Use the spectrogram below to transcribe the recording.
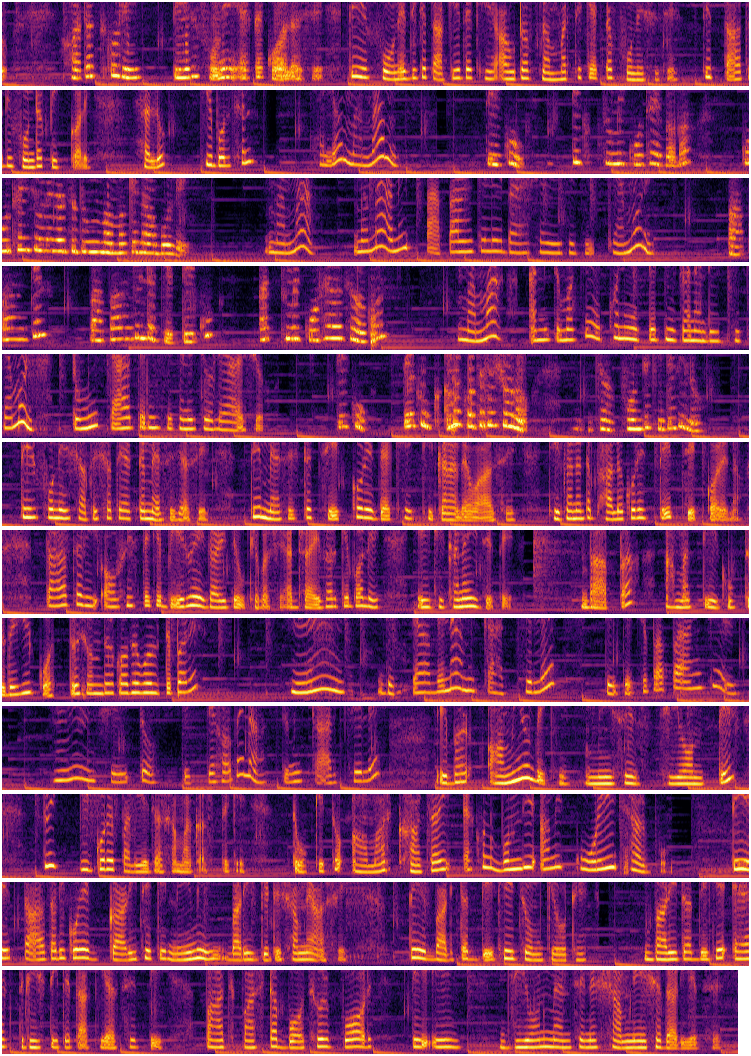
হঠাৎ করেই তের ফোনে একটা কল আসে। তে ফোনের দিকে তাকিয়ে দেখে আউট অফ নাম্বার থেকে একটা ফোন এসেছে। তে তাড়াতাড়ি ফোনটা পিক করে। হ্যালো কে বলছেন? হ্যালো মামাম। টেকু টেকু তুমি কোথায় বাবা? কোথায় চলে গেছো তুমি মামাকে না বলে? মামা মামা, আমি পাপা আঙ্কেলের বাসায় এসেছি। কেমন? Papa uncle? পাপা আঙ্কেলটা কে? দেখো। আর তুমি কোথায় আছো এখন? মামা, আমি তোমাকে এক্ষুনি একটা ঠিকানা দিচ্ছি, কেমন? তুমি তাড়াতাড়ি সেখানে চলে আসো। দেখো দেখো, আমার কথাটা শোনো। ফোনটা কেটে দিল। ফোনের সাথে সাথে একটা মেসেজ আসে। তে মেসেজটা চেক করে দেখে ঠিকানা দেওয়া আছে। ঠিকানাটা ভালো করে তে চেক করে না। তাড়াতাড়ি অফিস থেকে বের হয়ে গাড়িতে উঠে বসে আর ড্রাইভারকে বলে এই ঠিকানায় যেতে। বাবা আমার তো দেখি কত সুন্দর কথা বলতে পারে। হুম দেখতে হবে না আমি কার ছেলে দেখেছ পাপা আঙ্কেল হুম সেই তো দেখতে হবে না তুমি কার ছেলে? এবার আমিও দেখি মিসেস জিয়ন্তে কি করে পালিয়ে যাস আমার কাছ থেকে? তোকে তো আমার খাঁচায় এখন বন্দি আমি করেই ছাড়বো। তে তাড়াতাড়ি করে গাড়ি থেকে নেমেই বাড়ির গেটের সামনে আসে। তে বাড়িটা দেখেই চমকে ওঠে। বাড়িটা দেখে এক দৃষ্টিতে তাকিয়ে আছে তে। পাঁচ পাঁচটা বছর পর তে এই জিওন ম্যানশনের সামনে এসে দাঁড়িয়েছে।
